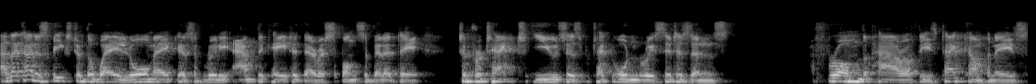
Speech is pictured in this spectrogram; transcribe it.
And that kind of speaks to the way lawmakers have really abdicated their responsibility to protect users, protect ordinary citizens from the power of these tech companies.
